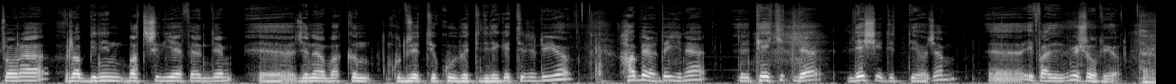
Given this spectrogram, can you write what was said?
Sonra Rabbinin batışı diye efendim e, Cenab-ı Hakk'ın kudreti, kuvveti dile getiriliyor. Haberde yine e, tekitle leş edit diye hocam e, ifade edilmiş oluyor. Evet,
